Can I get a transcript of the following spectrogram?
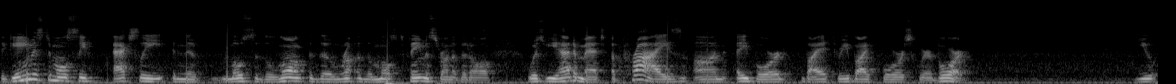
The game is mostly, actually, in the most of the long, the the most famous run of it all, was you had to match a prize on a board by a three by four square board. You,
